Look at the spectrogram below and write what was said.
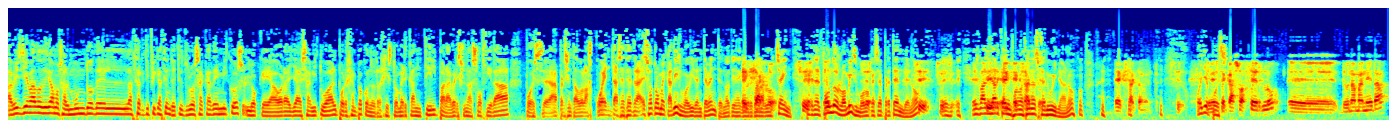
habéis llevado, digamos, al mundo de la certificación de títulos académicos lo que ahora ya es habitual, por ejemplo, con el registro mercantil para ver si una sociedad, pues, ha presentado las cuentas, etcétera. Es otro mecanismo, evidentemente, no tiene que ver con la blockchain, pero en el fondo es lo mismo lo que se pretende, ¿no? es, validar que la información es genuina, ¿no? Exactamente. Oye, en pues, este caso hacerlo eh, de una manera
